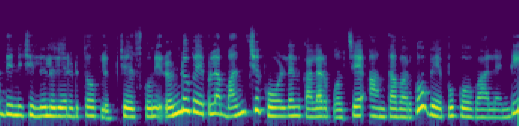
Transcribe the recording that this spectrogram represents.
దీన్ని చిల్లులు గెరడుతో ఫ్లిప్ చేసుకొని రెండు వైపులా మంచి గోల్డెన్ కలర్ వచ్చే అంతవరకు వేపుకోవాలండి.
